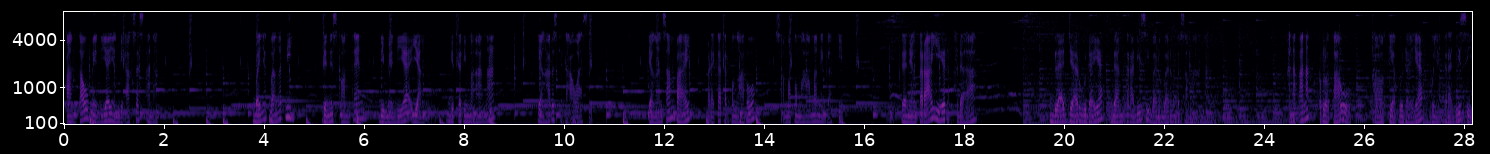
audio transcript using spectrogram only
pantau media yang diakses anak. Banyak banget nih jenis konten di media yang diterima anak yang harus kita awasi. Jangan sampai mereka terpengaruh sama pemahaman negatif. Dan yang terakhir adalah belajar budaya dan tradisi bareng-bareng bersama anak. Anak-anak perlu tahu kalau tiap budaya punya tradisi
